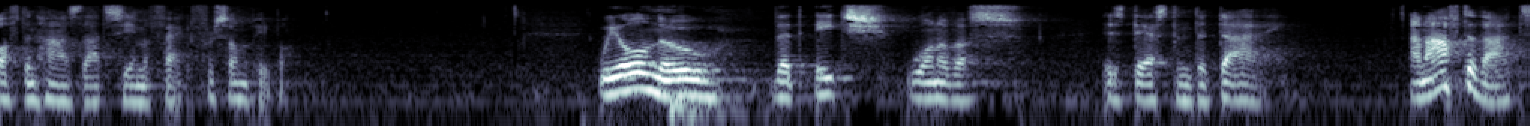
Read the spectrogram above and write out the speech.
often has that same effect for some people. We all know that each one of us is destined to die. And after that,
